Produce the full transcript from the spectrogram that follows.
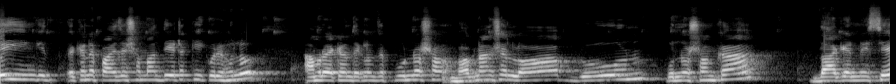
এই ইঙ্গিত এখানে পাই যে সমান দিয়ে এটা কি করে হলো? আমরা এখানে দেখলাম যে পূর্ণ ভগ্নাংশের লব গুণ পূর্ণ সংখ্যা দাগের নিচে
